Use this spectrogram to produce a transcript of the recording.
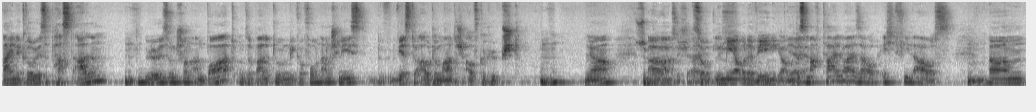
eine Größe passt allen, Mhm. Lösung schon an Bord und sobald du ein Mikrofon anschließt, wirst du automatisch aufgehübscht. Ja, Sympathisch äh, so eigentlich. mehr oder weniger. Und Ja, das ja. macht teilweise auch echt viel aus. Mhm. Ähm,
